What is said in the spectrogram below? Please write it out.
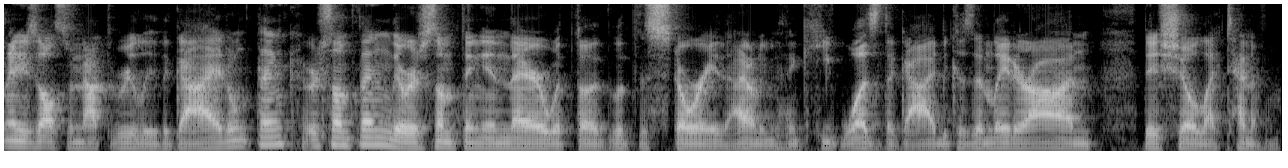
and he's also not really the guy, I don't think, or something. There was something in there with the with the story that I don't even think he was the guy because then later on they show like ten of them.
